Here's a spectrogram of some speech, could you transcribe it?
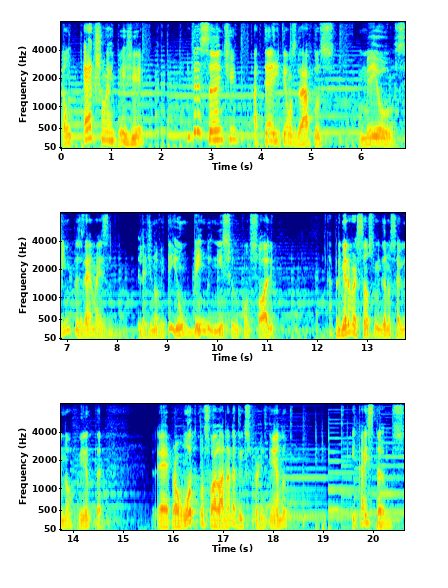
É um action RPG interessante, até aí tem uns gráficos meio simples, né? Mas ele é de 91, bem do início do console. A primeira versão, se não me engano, saiu em 90 é, para um outro console lá, nada a ver com o Super Nintendo. E cá estamos.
